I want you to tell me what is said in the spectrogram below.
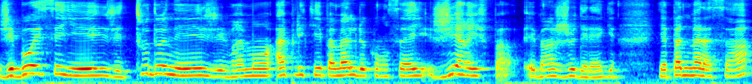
J'ai beau essayer, j'ai tout donné, j'ai vraiment appliqué pas mal de conseils, j'y arrive pas, et eh ben je délègue. Il n'y a pas de mal à ça.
